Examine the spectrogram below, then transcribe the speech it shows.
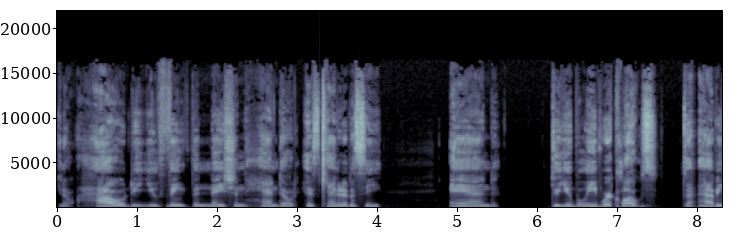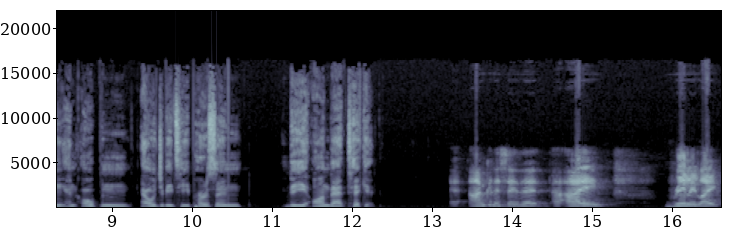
you know, how do you think the nation handled his candidacy? And do you believe we're close to having an open LGBT person be on that ticket? I'm going to say that I really like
